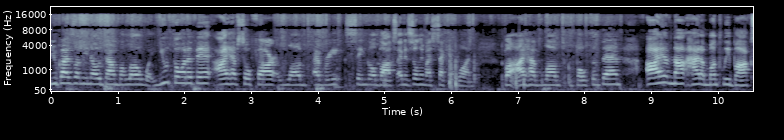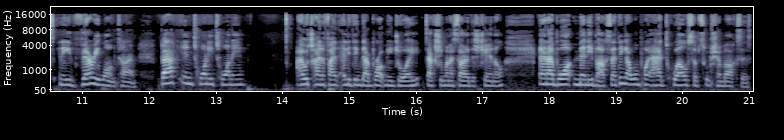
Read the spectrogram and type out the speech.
You guys let me know down below what you thought of it. I have so far loved every single box. I mean, it's only my second one, but I have loved both of them. I have not had a monthly box in a very long time. Back in 2020, I was trying to find anything that brought me joy. It's actually when I started this channel. And I bought many boxes. I think at one point I had 12 subscription boxes.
